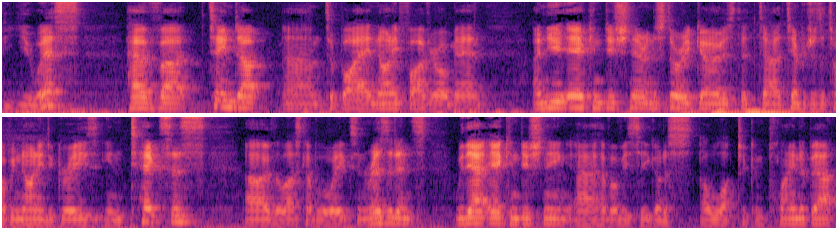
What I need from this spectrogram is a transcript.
the US have uh, teamed up um, to buy a 95 year old man a new air conditioner. And the story goes that uh, temperatures are topping 90 degrees in Texas over the last couple of weeks, and residents without air conditioning uh, have obviously got a lot to complain about.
